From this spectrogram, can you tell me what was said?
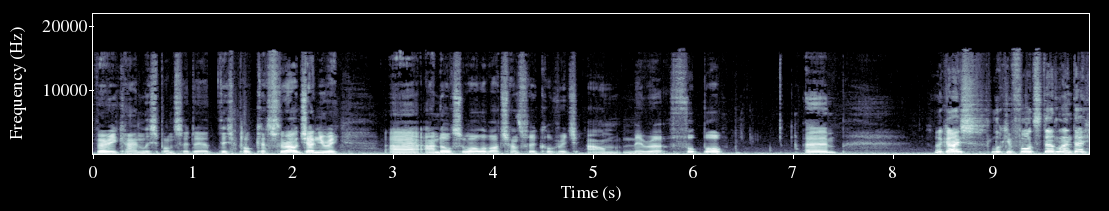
very kindly sponsored uh, this podcast throughout January uh, and also all of our transfer coverage on Mirror Football. Um, so guys, looking forward to deadline day?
